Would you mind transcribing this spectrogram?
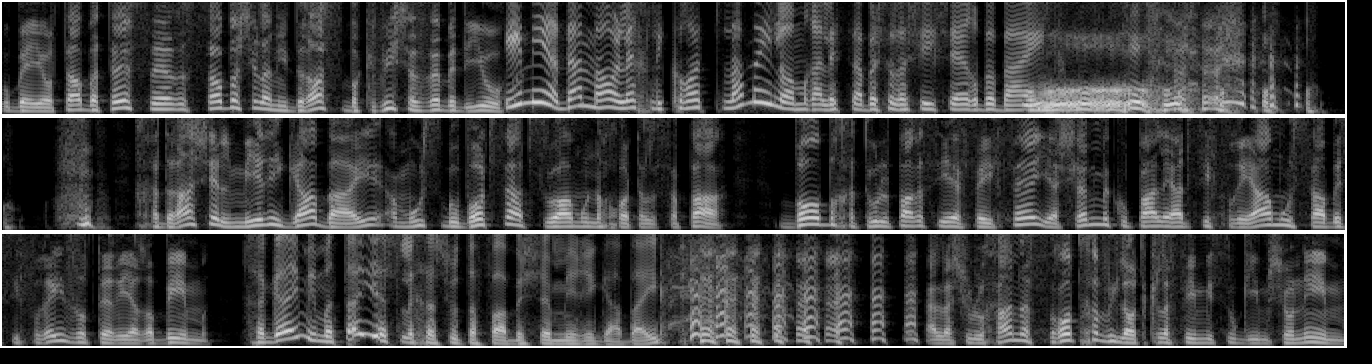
ובהיותה בת עשר, סבא שלה נדרס בכביש הזה בדיוק. אם היא ידעה מה הולך לקרות, למה היא לא אמרה לסבא שלה שיישאר בבית? חדרה של מירי גבאי עמוס בובות צעצוע מונחות על ספה. בוב, חתול פרסי יפהפה, ישן מקופל ליד ספרייה עמוסה בספרי איזוטריה רבים. חגי, ממתי יש לך שותפה בשם מירי גבאי? על השולחן עשרות חבילות קלפים מסוגים שונים.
